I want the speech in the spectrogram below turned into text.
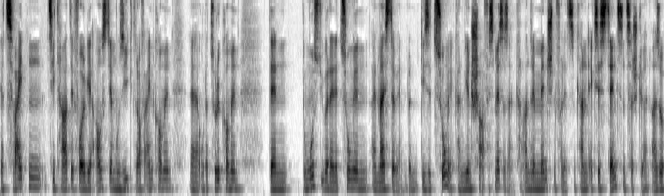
der zweiten Zitate-Folge aus der Musik drauf einkommen äh, oder zurückkommen, denn du musst über deine Zungen ein Meister werden. Denn diese Zunge kann wie ein scharfes Messer sein, kann andere Menschen verletzen, kann Existenzen zerstören. Also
